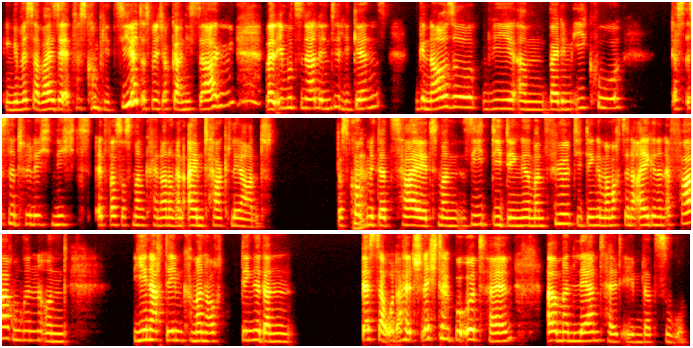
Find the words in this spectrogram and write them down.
in gewisser Weise etwas kompliziert, das will ich auch gar nicht sagen, weil emotionale Intelligenz genauso wie ähm, bei dem IQ, das ist natürlich nicht etwas, was man, keine Ahnung, an einem Tag lernt. Das kommt Mhm. mit der Zeit, man sieht die Dinge, man fühlt die Dinge, man macht seine eigenen Erfahrungen und je nachdem kann man auch Dinge dann besser oder halt schlechter beurteilen, aber man lernt halt eben dazu.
